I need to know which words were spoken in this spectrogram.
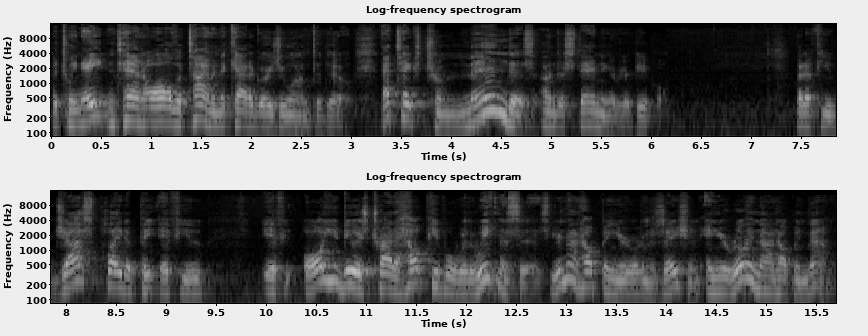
between eight and ten all the time in the categories you want them to do. That takes tremendous understanding of your people. But if you just play to if you if all you do is try to help people with weaknesses, you're not helping your organization, and you're really not helping them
